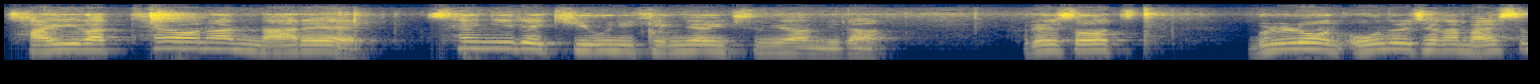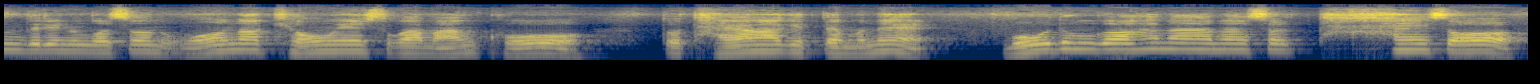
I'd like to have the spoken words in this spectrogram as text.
자기가 태어난 날의 생일의 기운이 굉장히 중요합니다. 그래서 물론 오늘 제가 말씀드리는 것은 워낙 경우의 수가 많고 또 다양하기 때문에 모든 거 하나하나를 다 해서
